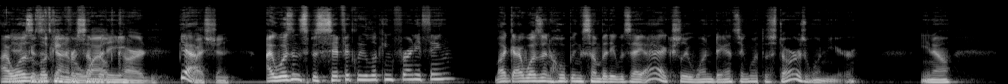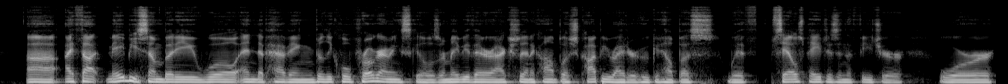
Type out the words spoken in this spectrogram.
I Yeah, wasn't looking kind for somebody. wild card Yeah. question. I wasn't specifically looking for anything. Like I wasn't hoping somebody would say, "I actually won Dancing with the Stars one year." You know, uh, I thought maybe somebody will end up having really cool programming skills, or maybe they're actually an accomplished copywriter who can help us with sales pages in the future, or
